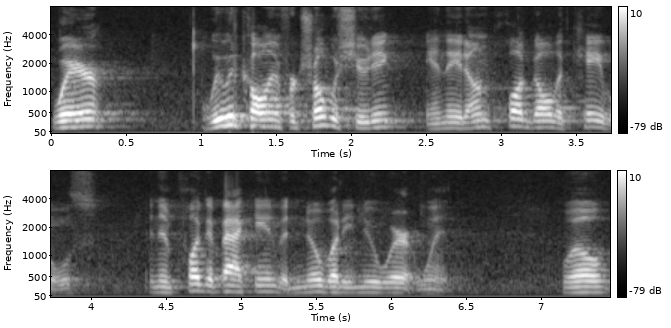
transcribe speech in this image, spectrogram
where we would call in for troubleshooting, and they'd unplugged all the cables and then plugged it back in, but nobody knew where it went. Well,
